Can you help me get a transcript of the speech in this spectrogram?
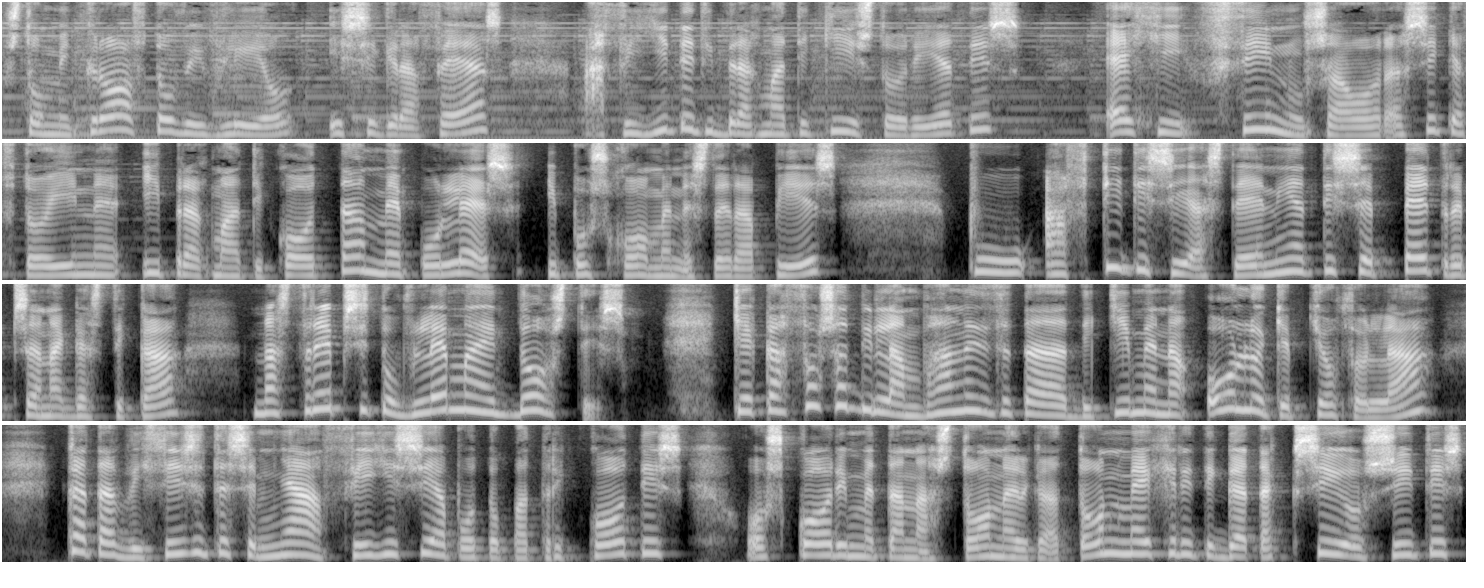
Στο μικρό αυτό βιβλίο η συγγραφέας αφηγείται την πραγματική ιστορία της, έχει φθήνουσα όραση και αυτό είναι η πραγματικότητα με πολλές υποσχόμενες θεραπείες που αυτή της η ασθένεια της επέτρεψε αναγκαστικά να στρέψει το βλέμμα εντός της. Και καθώς αντιλαμβάνεται τα αντικείμενα όλο και πιο θολά, καταβυθίζεται σε μια αφήγηση από το πατρικό της ως κόρη μεταναστών εργατών μέχρι την καταξίωσή της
